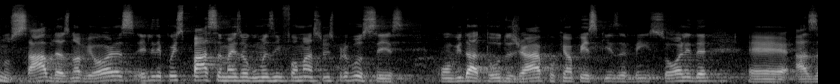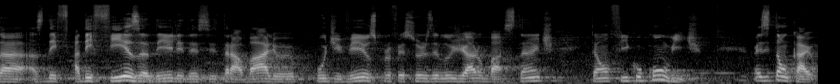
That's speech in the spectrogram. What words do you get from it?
no sábado, às 9 horas. Ele depois passa mais algumas informações para vocês. Convido a todos já, porque é uma pesquisa bem sólida. É, as, as def, a defesa dele, desse trabalho, eu pude ver, os professores elogiaram bastante, então fica o convite. Mas então, Caio,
